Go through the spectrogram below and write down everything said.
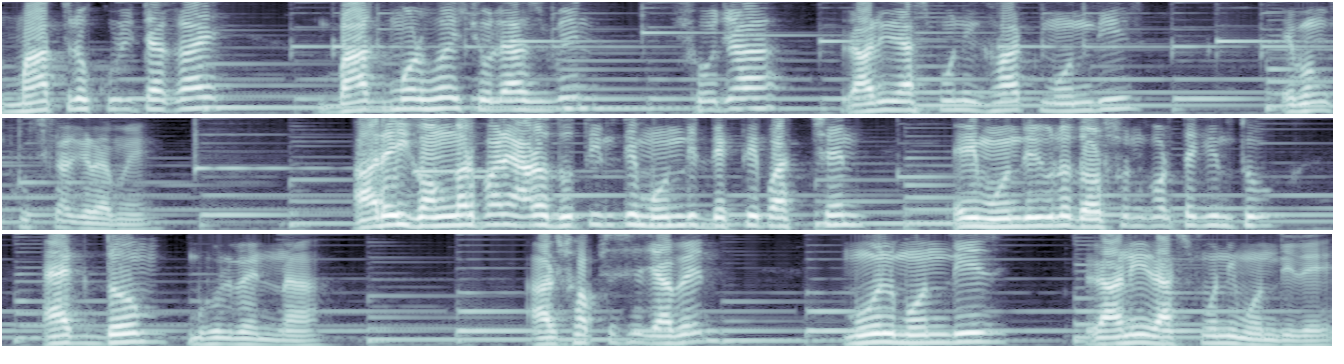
মাত্র কুড়ি টাকায় বাগমোড় হয়ে চলে আসবেন সোজা রানী রাসমণি ঘাট মন্দির এবং ফুচকা গ্রামে। আর এই গঙ্গার পাড়ে আরও দু তিনটে মন্দির দেখতে পাচ্ছেন। এই মন্দিরগুলো দর্শন করতে কিন্তু একদম ভুলবেন না। আর সবশেষে যাবেন মূল মন্দির রানী রাসমণি মন্দিরে।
